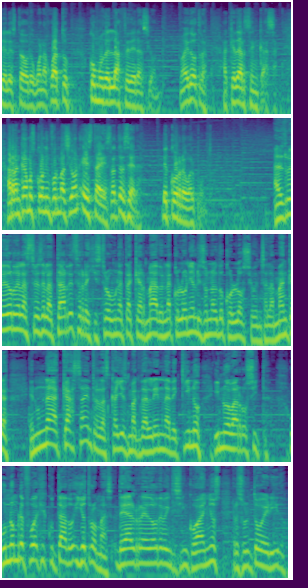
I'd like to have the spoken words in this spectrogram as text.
del Estado de Guanajuato como de la Federación. No hay de otra, a quedarse en casa. Arrancamos con la información, esta es la tercera de Correo al Punto. Alrededor de las 3 de la tarde se registró un ataque armado en la colonia Luis Donaldo Colosio, en Salamanca, en una casa entre las calles Magdalena de Quino y Nueva Rosita. Un hombre fue ejecutado y otro más, de alrededor de 25 años, resultó herido.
